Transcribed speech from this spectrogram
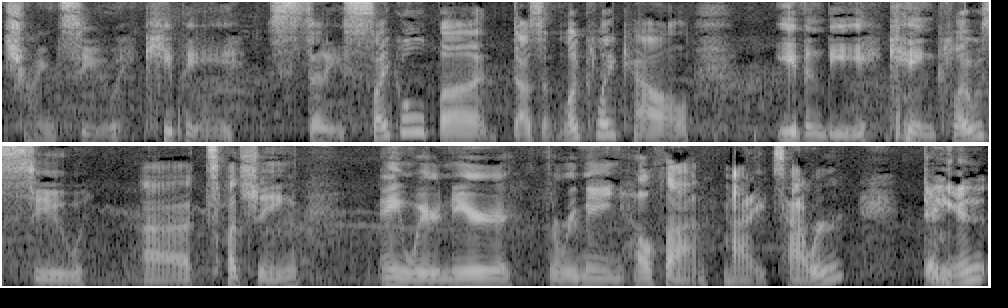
trying to keep a steady cycle, but doesn't look like I'll even be getting close to uh, touching anywhere near the remaining health on my tower. Dang it.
